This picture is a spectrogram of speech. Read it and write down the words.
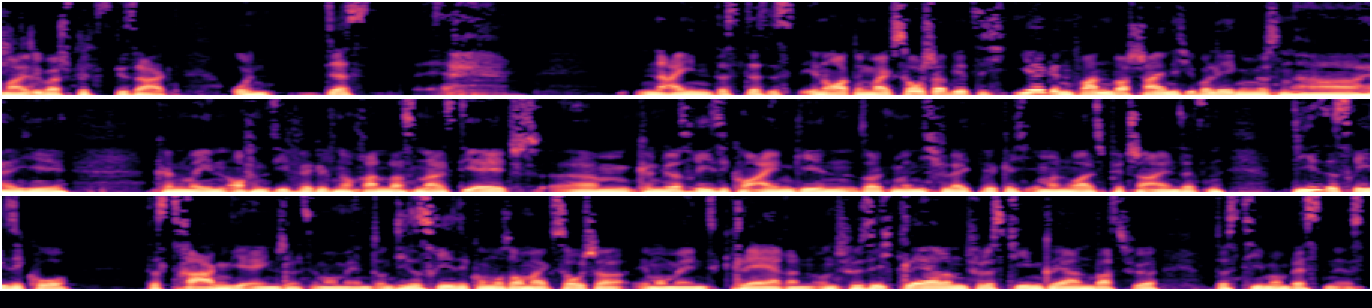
mal überspitzt gesagt. Und das, äh, Nein, das, das ist in Ordnung. Mike Socha wird sich irgendwann wahrscheinlich überlegen müssen, ha, herrje, können wir ihn offensiv wirklich noch ranlassen als DH? Ähm, können wir das Risiko eingehen? Sollten wir nicht vielleicht wirklich immer nur als Pitcher einsetzen? Dieses Risiko, das tragen die Angels im Moment. Und dieses Risiko muss auch Mike Socha im Moment klären und für sich klären, für das Team klären, was für das Team am besten ist.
